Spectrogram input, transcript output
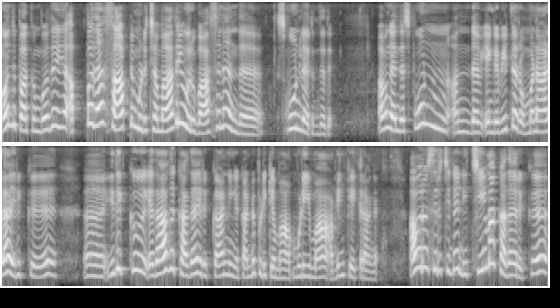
மோந்து பார்க்கும்போது அப்போ தான் சாப்பிட்டு முடித்த மாதிரி ஒரு வாசனை அந்த ஸ்பூனில் இருந்தது. அவங்க இந்த ஸ்பூன் அந்த எங்கள் வீட்டில் ரொம்ப நாளாக இருக்குது இதுக்கு ஏதாவது கதை இருக்கான்னு நீங்கள் கண்டுபிடிக்கமா முடியுமா அப்படின்னு கேட்குறாங்க அவரும் சிரிச்சுட்டு நிச்சயமாக கதை இருக்குது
